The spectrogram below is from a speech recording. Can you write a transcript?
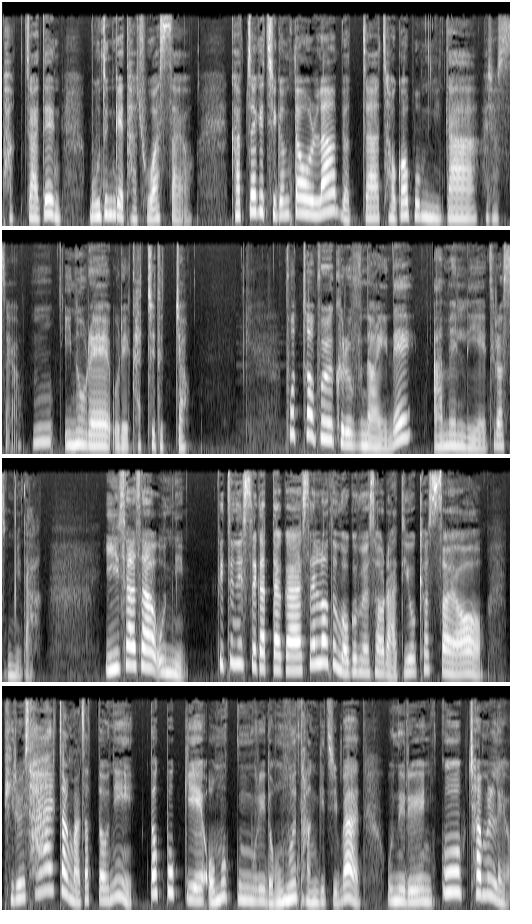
박자 등 모든 게 다 좋았어요. 갑자기 지금 떠올라 몇 자 적어봅니다. 하셨어요. 음, 이 노래 우리 같이 듣죠. 포터블 그루브 나인의 아멜리에 들었습니다. 2445님, 피트니스 갔다가 샐러드 먹으면서 라디오 켰어요. 비를 살짝 맞았더니 떡볶이에 어묵 국물이 너무 당기지만 오늘은 꾹 참을래요.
